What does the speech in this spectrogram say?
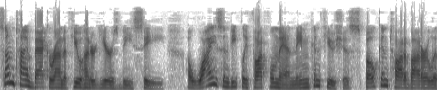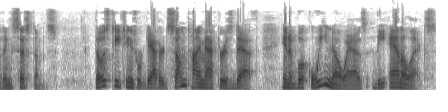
Sometime back around a few hundred years BC, a wise and deeply thoughtful man named Confucius spoke and taught about our living systems. Those teachings were gathered some time after his death in a book we know as the Analects,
